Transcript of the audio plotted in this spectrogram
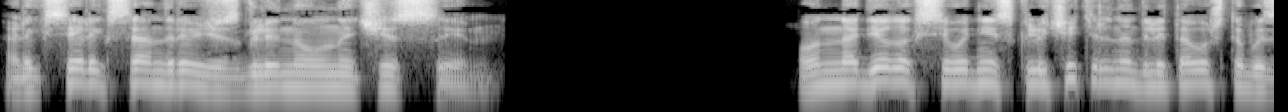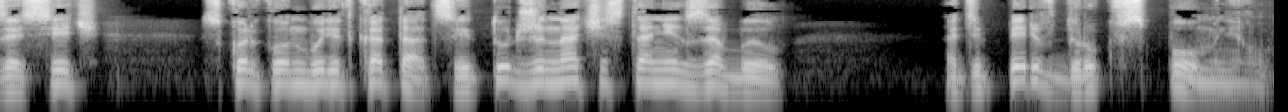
Алексей Александрович взглянул на часы. Он надел их сегодня исключительно для того, чтобы засечь, сколько он будет кататься, и тут же начисто о них забыл, а теперь вдруг вспомнил.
